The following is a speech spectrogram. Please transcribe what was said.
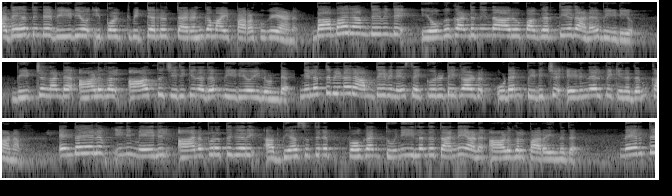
അദ്ദേഹത്തിന്റെ വീഡിയോ ഇപ്പോൾ ട്വിറ്ററിൽ തരംഗമായി പറക്കുകയാണ്. ബാബ രാംദേവിന്റെ യോഗ കണ്ടു നിന്ന ആരോ പകർത്തിയതാണ് വീഡിയോ. വീഴ്ച കണ്ട് ആളുകൾ ആർത്തു ചിരിക്കുന്നതും വീഡിയോയിലുണ്ട്. നിലത്ത് വീണ രാംദേവിനെ സെക്യൂരിറ്റി ഗാർഡ് ഉടൻ പിടിച്ച് എഴുന്നേൽപ്പിക്കുന്നതും കാണാം. എന്തായാലും ഇനി മേലിൽ ആനപ്പുറത്ത് കയറി അഭ്യാസത്തിന് പോകാൻ തുനിയില്ലെന്ന് തന്നെയാണ് ആളുകൾ പറയുന്നത്. നേരത്തെ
